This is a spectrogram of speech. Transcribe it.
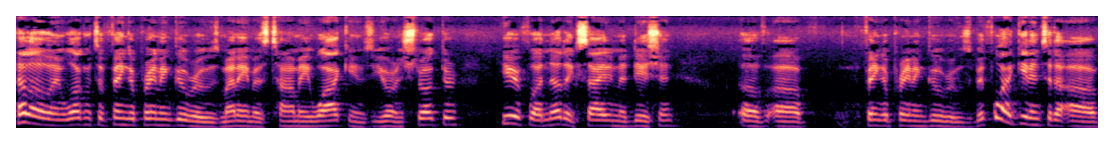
Hello and welcome to Fingerprinting Gurus. My name is Tommy Watkins, your instructor, here for another exciting edition of uh, Fingerprinting Gurus. Before I get into the uh,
